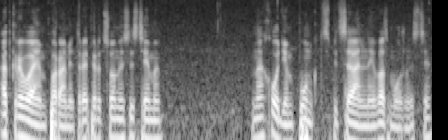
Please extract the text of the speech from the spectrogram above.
Открываем параметры операционной системы. Находим пункт «Специальные возможности».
